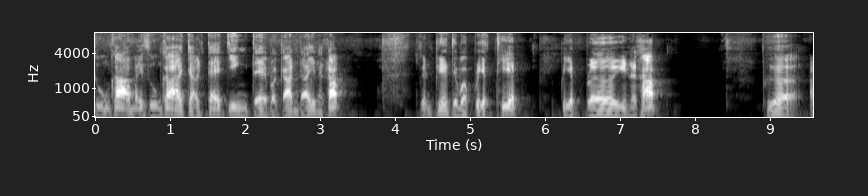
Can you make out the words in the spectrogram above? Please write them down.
สูงค่าไม่สูงค่าจากแท้จริงแต่ประการใดนะครับเป็นเพียงแต่ว่าเปรียบเทียบเปรียบเปรยนะครับ เพื่ออ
